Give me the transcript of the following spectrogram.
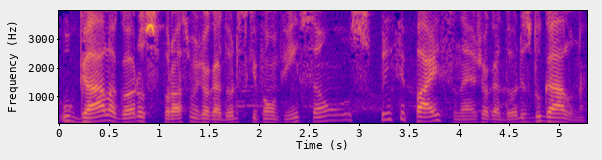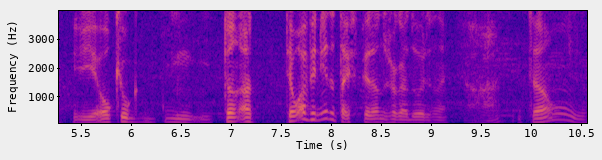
O Galo agora, os próximos jogadores que vão vir são os principais, né, jogadores do Galo, né? E é o que o então, até o Avenida tá esperando os jogadores, né? Então,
